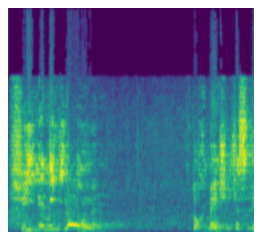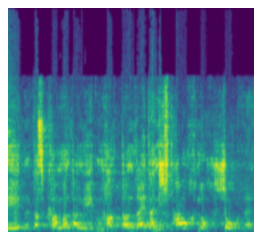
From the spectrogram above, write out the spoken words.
viele Millionen. Doch menschliches Leben, das kann man daneben halt dann leider nicht auch noch schonen.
